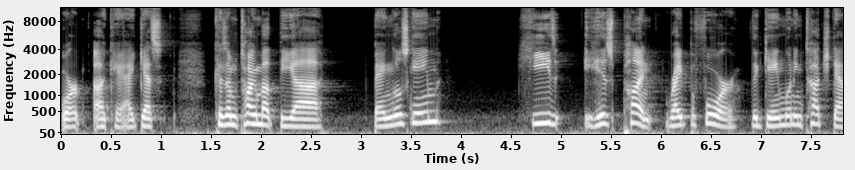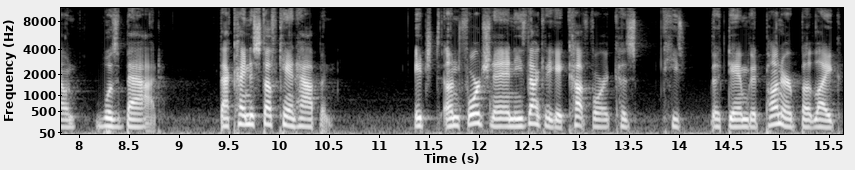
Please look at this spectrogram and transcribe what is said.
Or, okay, I guess, because I'm talking about the uh, Bengals game, he's, his punt right before the game winning touchdown was bad. That kind of stuff can't happen. It's unfortunate, and he's not going to get cut for it because he's a damn good punter. But like,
